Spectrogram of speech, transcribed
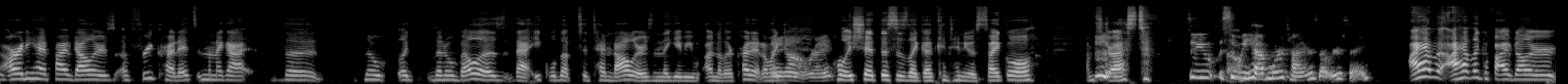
already had five dollars of free credits, and then I got the no like the novellas that equaled up to ten dollars, and they gave me another credit. I'm like, know, right? holy shit, this is like a continuous cycle. I'm stressed. So you, so. so. we have more time. Is that what you're saying? I have I have like a five dollar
